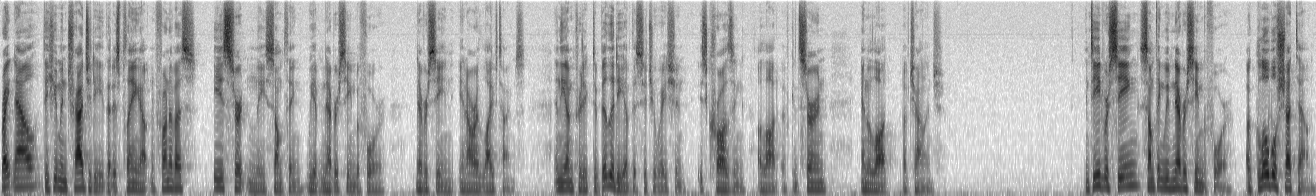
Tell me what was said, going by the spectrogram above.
Right now, the human tragedy that is playing out in front of us is certainly something we have never seen before, never seen in our lifetimes and the unpredictability of the situation is causing a lot of concern and a lot of challenge. Indeed, we're seeing something we've never seen before, a global shutdown,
